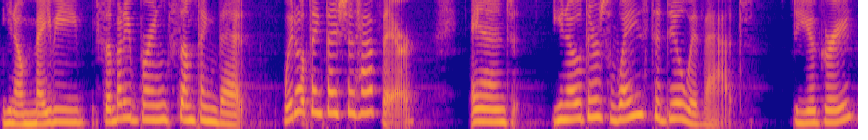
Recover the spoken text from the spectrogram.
you know, maybe somebody brings something that we don't think they should have there. And, you know, there's ways to deal with that. Do you agree?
